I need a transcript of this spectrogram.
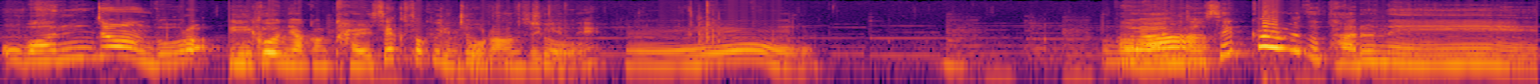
어, 완전 노라. 이건 약간 갈색 섞인 그쵸, 노란색이네. 오. 아, 뭐야? 완전 색깔부터 다르네.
